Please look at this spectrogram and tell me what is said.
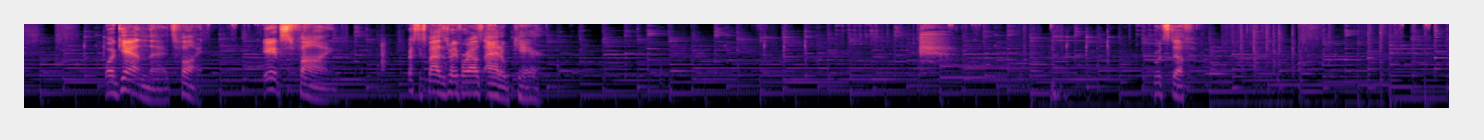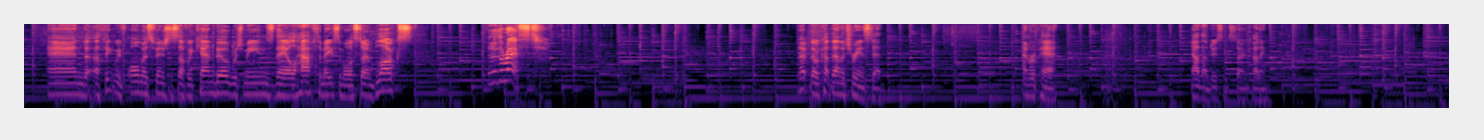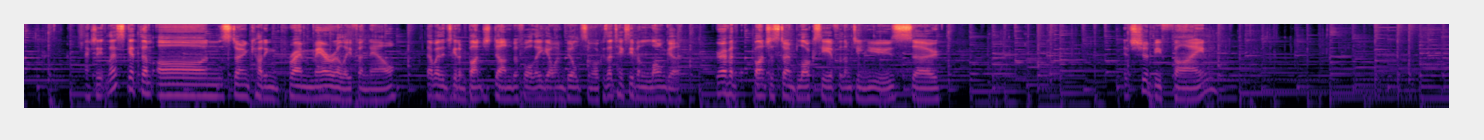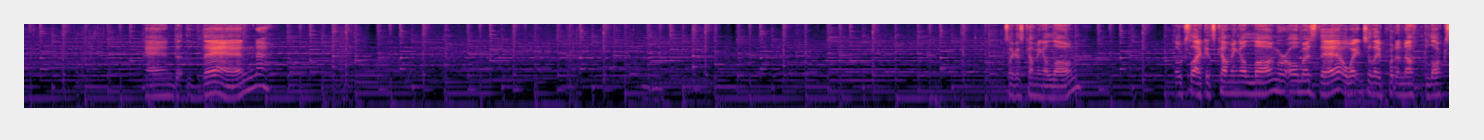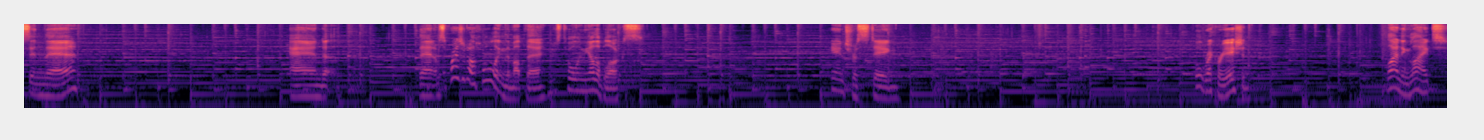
We're getting there. It's fine. It's fine. Rest expires in 24 hours. I don't care. Good stuff. And I think we've almost finished the stuff we can build, which means they'll have to make some more stone blocks do the rest. Nope, they'll cut down the tree instead. And repair. Now they'll do some stone cutting. Actually, let's get them on stone cutting primarily for now. That way they just get a bunch done before they go and build some more, because that takes even longer. We have a bunch of stone blocks here for them to use, so... It should be fine. And then... Looks like it's coming along. Looks like it's coming along. We're almost there. I'll wait until they put enough blocks in there. And then I'm surprised you're not hauling them up there. You're just hauling the other blocks. Interesting. Full recreation. Blinding light.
